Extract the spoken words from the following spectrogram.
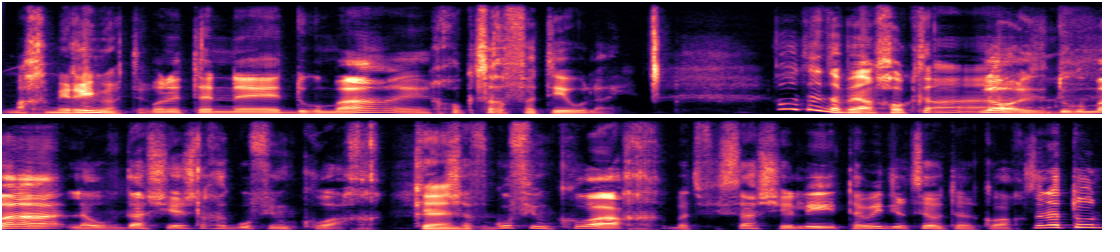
מחמירים יותר. בוא ניתן אה, דוגמה, אה, חוק צרפתי אולי. לא לדבר על חוק, אה, לא, זו דוגמה לעובדה שיש לך גוף עם כוח. כן, עכשיו גוף עם כוח, בתפיסה שלי, תמיד ירצה יותר כוח. זה נתון.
